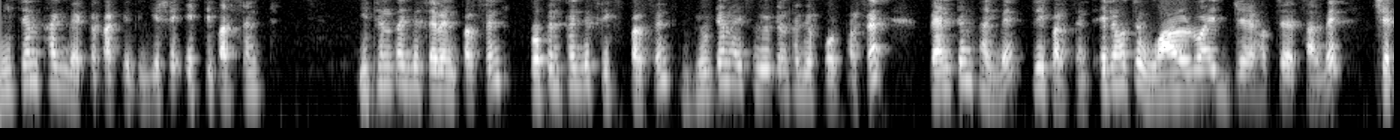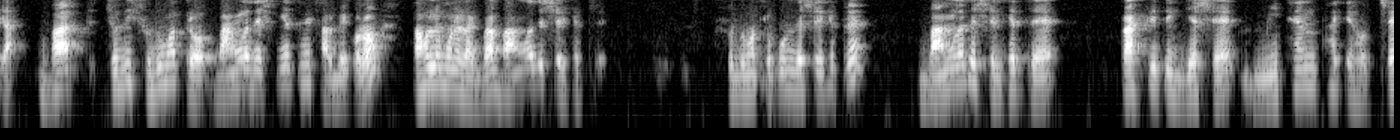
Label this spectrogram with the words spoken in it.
মিথেন থাকবে একটা প্রাকৃতিক গ্যাসে এইটটি পার্সেন্ট ইথেন থাকবে সেভেন পার্সেন্ট প্রোপেন থাকবে সিক্স পার্সেন্ট বিউটেন আইসোবিউটেন থাকবে ফোর পার্সেন্ট প্যান্টেন থাকবে থ্রি পার্সেন্ট এটা হচ্ছে ওয়ার্ল্ড ওয়াইড যে হচ্ছে সার্ভে সেটা। বাট যদি শুধুমাত্র বাংলাদেশ নিয়ে তুমি সার্ভে করো তাহলে মনে রাখবা বাংলাদেশের ক্ষেত্রে শুধুমাত্র কোন দেশের ক্ষেত্রে? বাংলাদেশের ক্ষেত্রে প্রাকৃতিক গ্যাসে মিথেন থাকে হচ্ছে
